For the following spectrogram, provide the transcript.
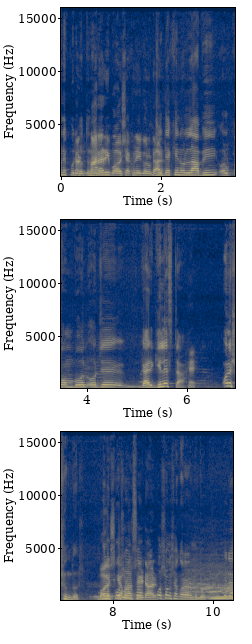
অনেক পরিবর্তন মারারই বয়স এখন এই গরুটা জি দেখেন ওর লাভি ওর কম্বল ওর যে গায়ের গিলেসটা হ্যাঁ। অনেক সুন্দর। বয়স মানে কেমন আছে এটা এটার? প্রশংসা করার মতো। এটা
